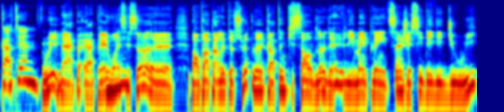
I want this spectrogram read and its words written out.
Cotton. Oui, ben après, après, ouais, c'est ça. Euh, ben, on peut en parler tout de suite. Là. Cotton qui sort de là, de- les mains pleines de sang, j'essaie d'aider Dewey.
